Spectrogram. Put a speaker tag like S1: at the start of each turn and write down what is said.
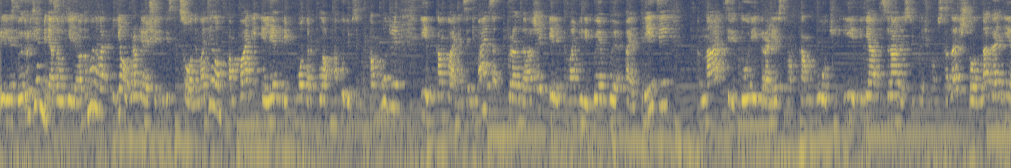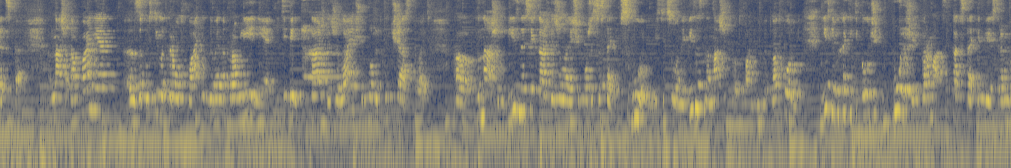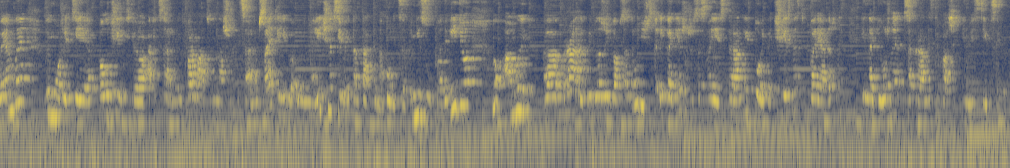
S1: Приветствую, друзья! Меня зовут Елена Туманова. Я управляющая инвестиционным отделом в компании Electric Motor Club. Находимся мы в Камбодже, и компания занимается продажей электромобилей BMW i3 на территории королевства Камбоджи. И я с радостью хочу вам сказать, что наконец-то наша компания запустила краудфандинговое направление, и теперь каждый желающий может участвовать Э, в нашем бизнесе. Каждый желающий может создать свой инвестиционный бизнес на нашей краудфандинговой платформе. Если вы хотите получить больше информации, как стать инвестором BMW, вы можете получить э, официальную информацию на нашем официальном сайте, либо у меня лично. Все мои контакты находятся внизу под видео. Ну, а мы э, рады предложить вам сотрудничество и, конечно же, со своей стороны только честность, порядочность и надежная сохранность ваших инвестиций.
